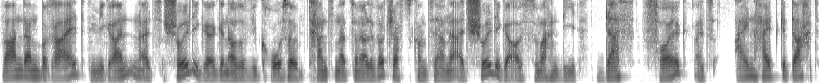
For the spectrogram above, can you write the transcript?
waren dann bereit, Migranten als Schuldige, genauso wie große transnationale Wirtschaftskonzerne, als Schuldige auszumachen, die das Volk als Einheit gedacht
